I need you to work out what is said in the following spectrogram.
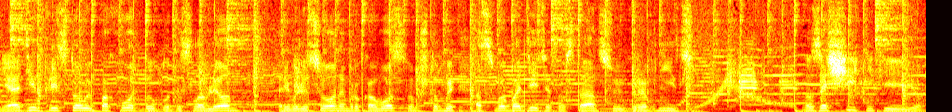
Ни один крестовый поход был благословлен революционным руководством, чтобы освободить эту станцию-гробницу. Но защитники ее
